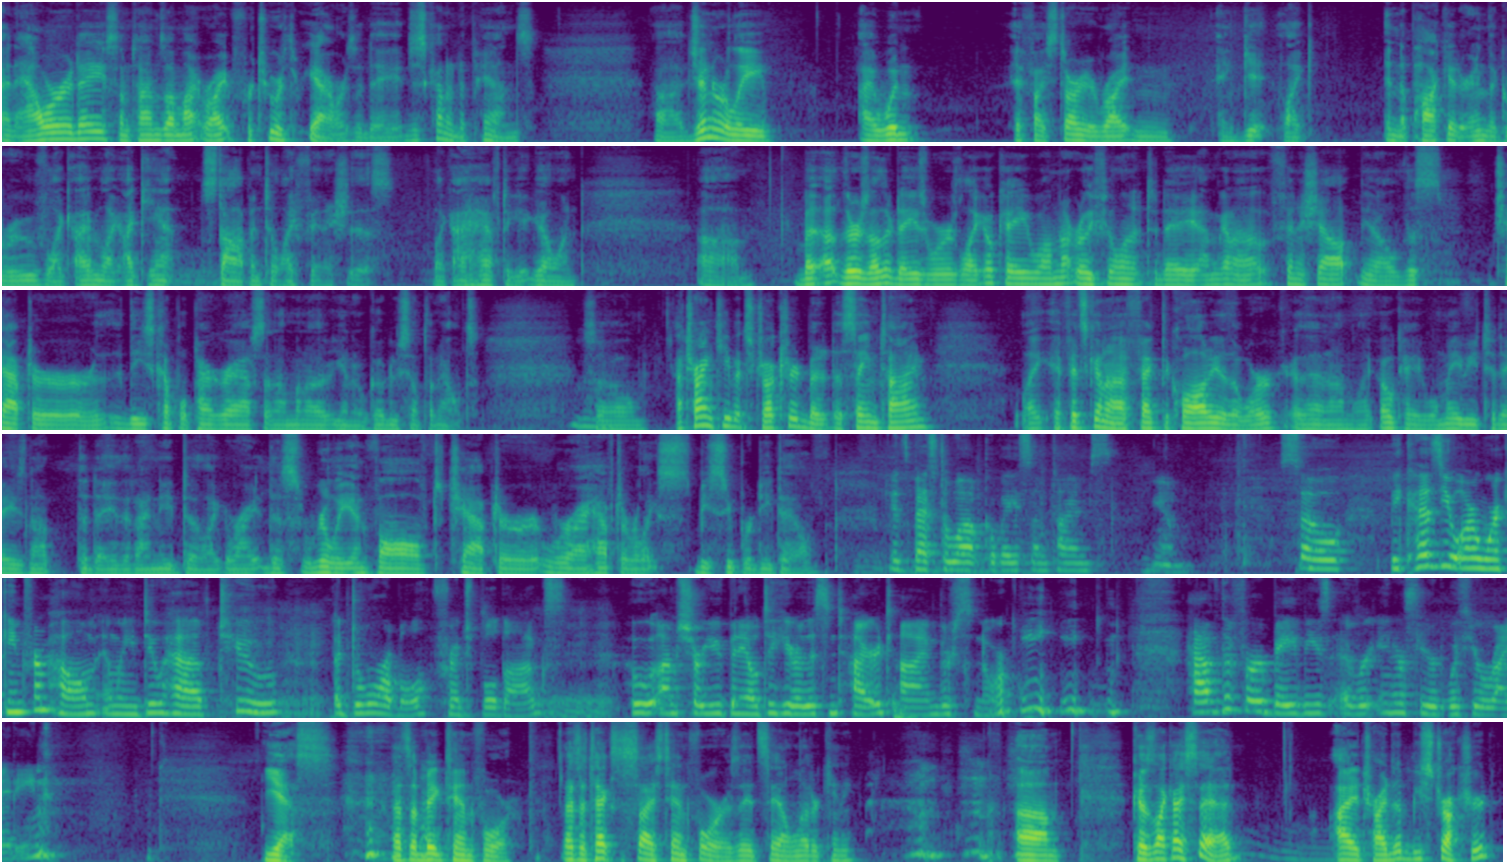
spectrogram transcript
an hour a day. Sometimes I might write for two or three hours a day. It just kind of depends. Uh, generally, I wouldn't if I started writing and get like in the pocket or in the groove. Like I'm like I can't stop until I finish this. Like I have to get going. Um, but uh, there's other days where it's like, okay, well I'm not really feeling it today. I'm gonna finish out you know this chapter or these couple paragraphs, and I'm gonna you know go do something else. So I try and keep it structured, but at the same time, like if it's going to affect the quality of the work, then I'm like, okay, well maybe today's not the day that I need to like write this really involved chapter where I have to really be super detailed. It's best to walk away sometimes. Yeah. So, because you are working from home and we do have two adorable French bulldogs, who I'm sure you've been able to hear this entire time, they're snoring. have the fur babies ever interfered with your writing? Yes, that's a big 10-4. That's a Texas size 10-4, as they'd say on Letterkenny. Um, because like I said, I tried to be structured,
